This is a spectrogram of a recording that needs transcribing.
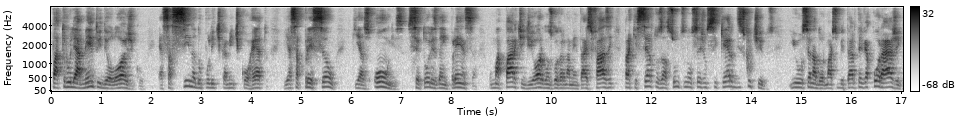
patrulhamento ideológico, essa sina do politicamente correto e essa pressão que as ONGs, setores da imprensa, uma parte de órgãos governamentais fazem para que certos assuntos não sejam sequer discutidos. E o senador Márcio Bittar teve a coragem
